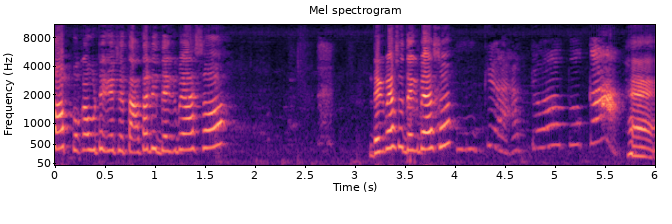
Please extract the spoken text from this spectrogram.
সব পোকা উঠে গেছে তাড়াতাড়ি দেখবে আসো। দেখবে আসো দেখবে আসো। মুখে এত পোকা? হ্যাঁ।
